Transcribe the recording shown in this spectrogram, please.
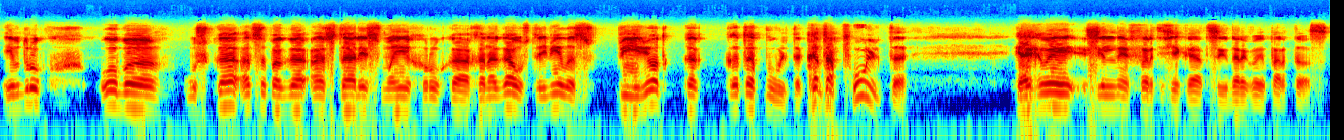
и вдруг оба ушка от сапога остались в моих руках, а нога устремилась вперед, как катапульта. Катапульта! Как вы сильны в фортификации, дорогой Портос.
